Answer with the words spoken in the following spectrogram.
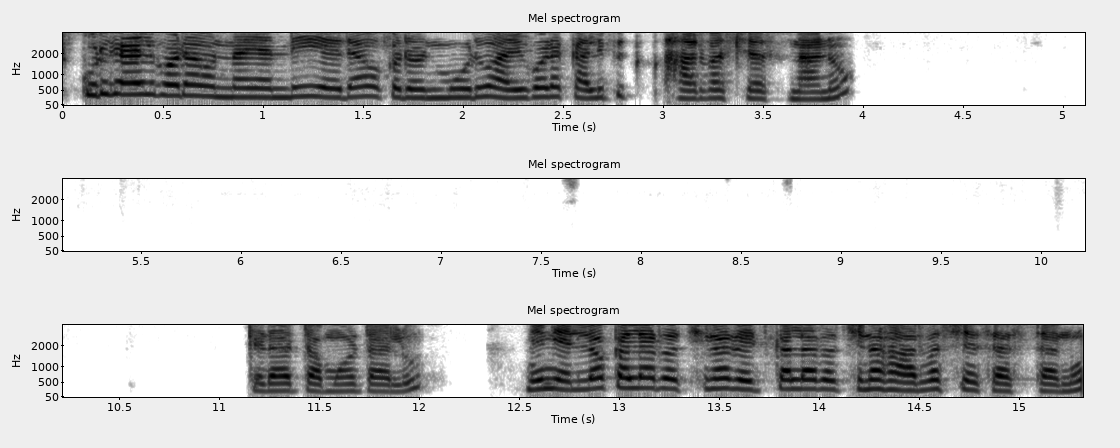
చిక్కుడుకాయలు కూడా ఉన్నాయండి. ఏదో ఒక రెండు మూడు అవి కూడా కలిపి హార్వెస్ట్ చేస్తున్నాను. ఇక్కడ టమోటాలు. నేను ఎల్లో కలర్ వచ్చినా రెడ్ కలర్ వచ్చినా హార్వెస్ట్ చేసేస్తాను.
